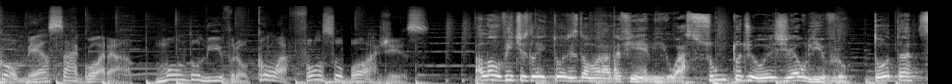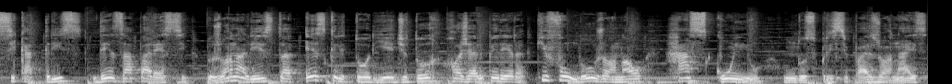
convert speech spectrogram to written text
Começa agora, Mundo Livro com Afonso Borges. Alô, ouvintes leitores da Alvorada FM. O assunto de hoje é o livro Toda Cicatriz Desaparece, do jornalista, escritor e editor Rogério Pereira, que fundou o jornal Rascunho, um dos principais jornais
